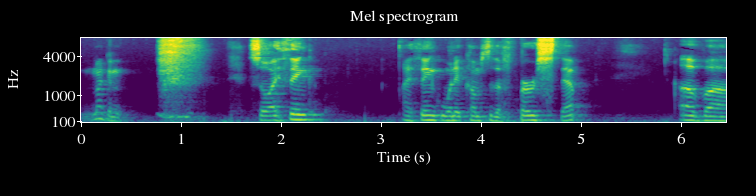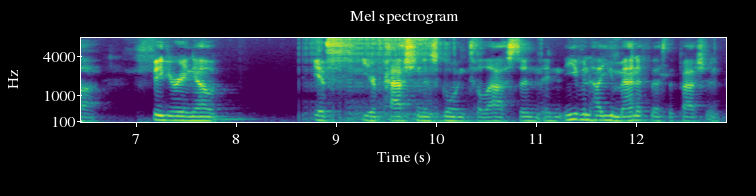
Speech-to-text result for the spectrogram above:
I'm not gonna. so I think I think when it comes to the first step of uh, figuring out if your passion is going to last and, and even how you manifest the passion,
